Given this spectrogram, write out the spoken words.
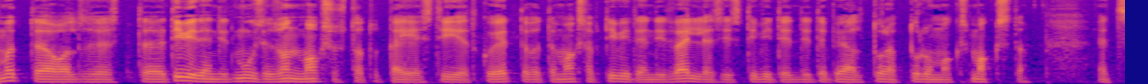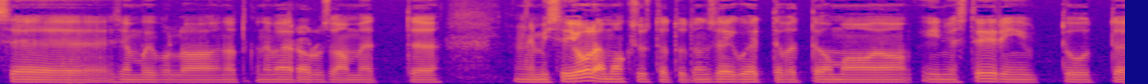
mõtteavalduse eest, dividendid muuseas on maksustatud täiesti, et kui ettevõte maksab dividendid välja, siis dividendide pealt tuleb tulumaks maksta. et see, see on võib-olla natukene väär arusaam, et eh, mis ei ole maksustatud, on see, kui ettevõte oma investeeritud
